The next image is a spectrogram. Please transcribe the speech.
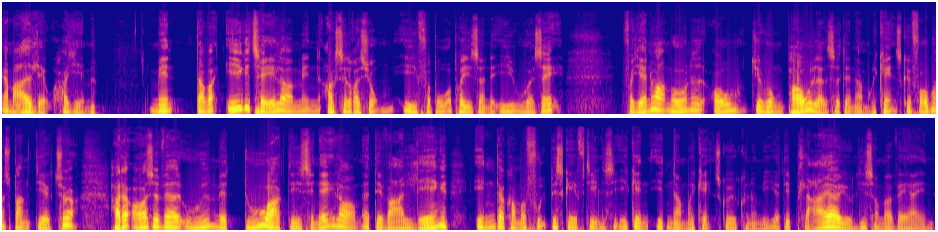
er meget lav herhjemme. Men der var ikke tale om en acceleration i forbrugerpriserne i USA for januar måned, og Jerome Powell, altså den amerikanske forbundsbankdirektør, har der også været ude med duagtige signaler om, at det var længe, inden der kommer fuld beskæftigelse igen i den amerikanske økonomi. Og det plejer jo ligesom at være en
